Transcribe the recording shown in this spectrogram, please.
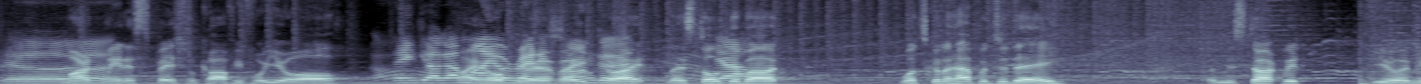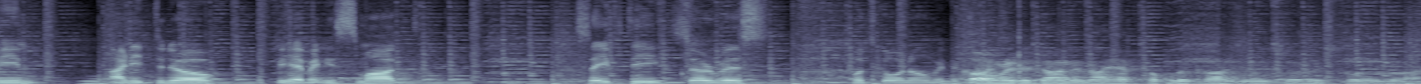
Good. Mark made a special coffee for you all. Thank you. I got I mine hope already, you're so I'm right, good. right? Let's talk Yeah. about what's gonna happen today. Let me start with you. I mean, I need to know if we have any smog, safety, service. What's going on with the It's already done, and I have a couple of cars in the service for uh,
